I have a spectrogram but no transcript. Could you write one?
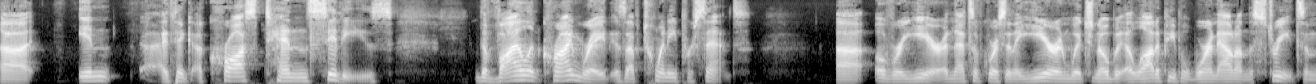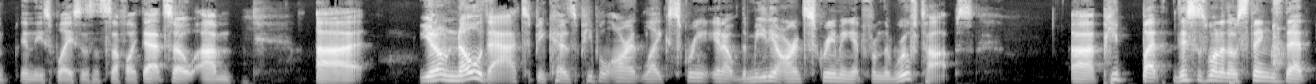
uh, in I think across ten cities, the violent crime rate is up twenty percent uh, over a year, and that's of course in a year in which nobody, a lot of people weren't out on the streets and in these places and stuff like that. So, um, uh, you don't know that because people aren't like scream, you know, the media aren't screaming it from the rooftops. Uh, pe- but this is one of those things that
